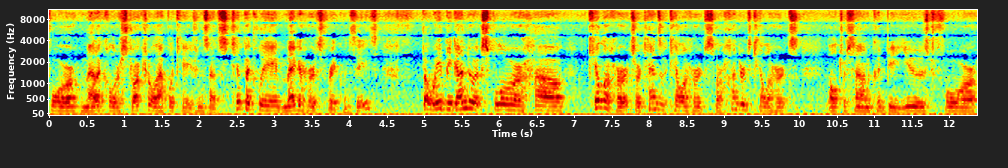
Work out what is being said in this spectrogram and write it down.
for medical or structural applications. That's typically megahertz frequencies. But we've begun to explore how kilohertz or tens of kilohertz or hundreds of kilohertz ultrasound could be used for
